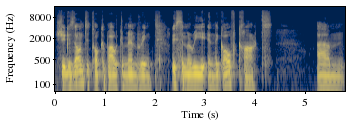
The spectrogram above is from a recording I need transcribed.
She goes on to talk about remembering Lisa Marie in the golf cart. Um,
